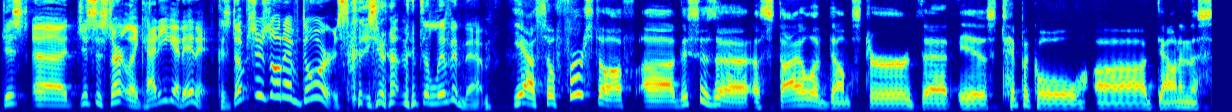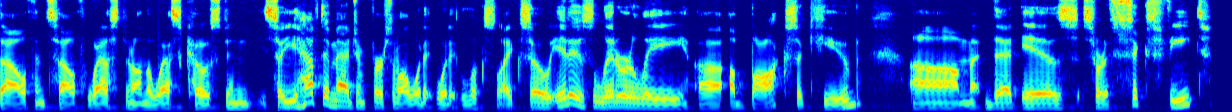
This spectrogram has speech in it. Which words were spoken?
just uh, just to start, like, how do you get in it? Because dumpsters don't have doors because you're not meant to live in them. Yeah. So first off, uh, this is a, a, style of dumpster that is typical uh, down in the South and Southwest and on the West Coast. And so you have to imagine first of all what it what it looks like. So it is literally uh, a box, a cube. Um, that is sort of six feet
